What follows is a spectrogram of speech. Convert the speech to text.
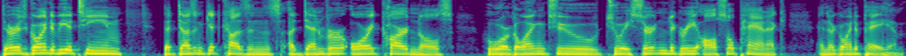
There is going to be a team that doesn't get Cousins, a Denver or a Cardinals, who are going to, to a certain degree, also panic, and they're going to pay him.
